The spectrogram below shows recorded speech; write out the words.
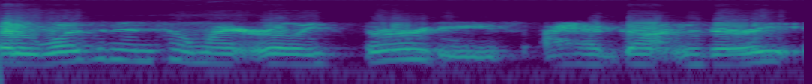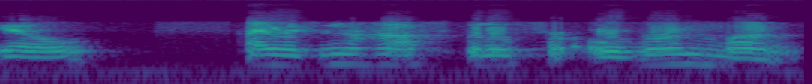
But it wasn't until my early 30s I had gotten very ill. I was in the hospital for over a month,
